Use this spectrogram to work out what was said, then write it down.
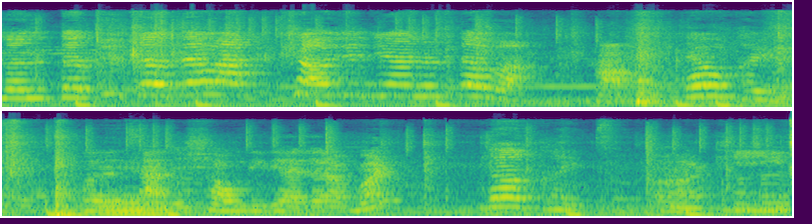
नंतर शावजी आलं तेव्हा हां. तेव्हा खायचं. बरं हम्म. चालेल. शावदी द्या जर आपण तेव्हा खायचं. हां ठीक.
